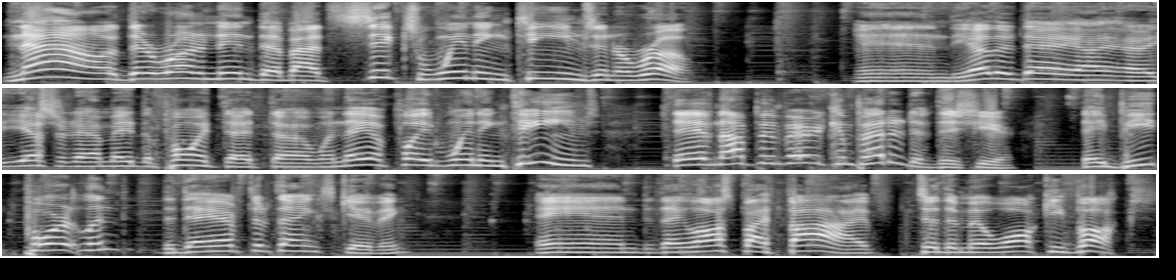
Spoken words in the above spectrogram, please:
now they're running into about six winning teams in a row. And the other day, I, uh, yesterday, I made the point that uh, when they have played winning teams, they have not been very competitive this year. They beat Portland the day after Thanksgiving, and they lost by five to the Milwaukee Bucks.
